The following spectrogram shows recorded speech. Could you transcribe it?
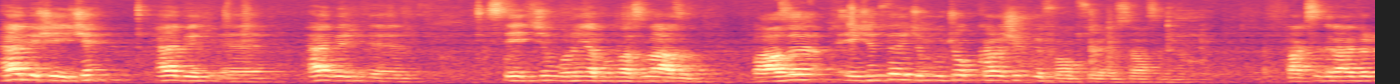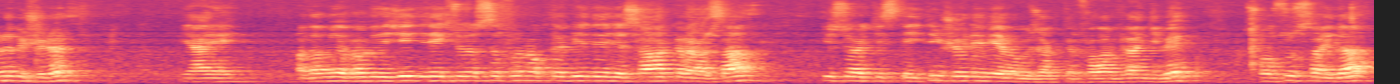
Her bir şey için, her bir e, her bir e, state için bunun yapılması lazım. Bazı agentler için bu çok karışık bir fonksiyon esasında. Taksi driver'ını düşünün. Yani adamın yapabileceği direksiyonu 0.1 derece sağa kırarsan bir sonraki state'in şöyle bir yer olacaktır falan filan gibi sonsuz sayıda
